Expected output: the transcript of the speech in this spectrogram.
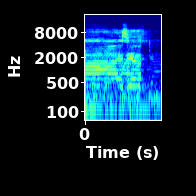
eyes in the sky.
